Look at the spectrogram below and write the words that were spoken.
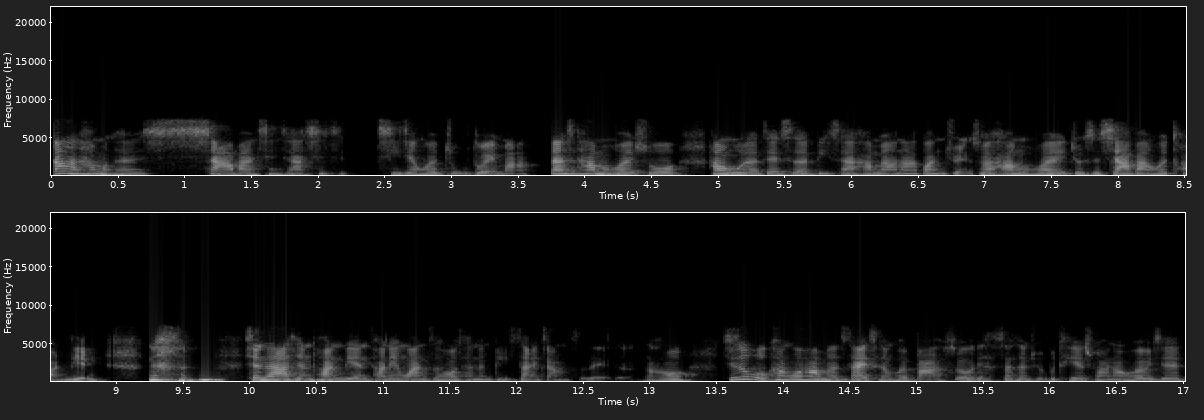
当然他们可能下班闲暇时期间会组队嘛，但是他们会说，他们为了这次的比赛，他们要拿冠军，所以他们会就是下班会团练，现在要先团练，团练完之后才能比赛这样之类的。然后其实我看过他们赛程，会把所有的赛程全部贴出来，然后会有一些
